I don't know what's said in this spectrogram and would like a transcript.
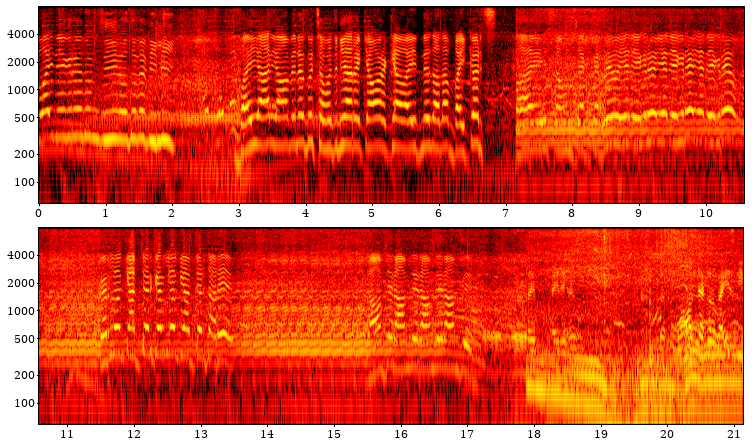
भाई देख रहे हो तुम सीन हो तो मैं बिली भाई यार यहाँ पे ना कुछ समझ नहीं आ रहा क्या हो रखा है भाई इतने ज़्यादा बाइकर्स भाई साउंड चेक कर रहे हो? ये देख रहे हो ये देख रहे हो ये देख रहे हो? कर लो कैप्चर कर लो कैप्चर सारे। राम से राम से राम से राम से। भाई भाई देख रहे हो। वहाँ चेक करो भाई इसकी।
